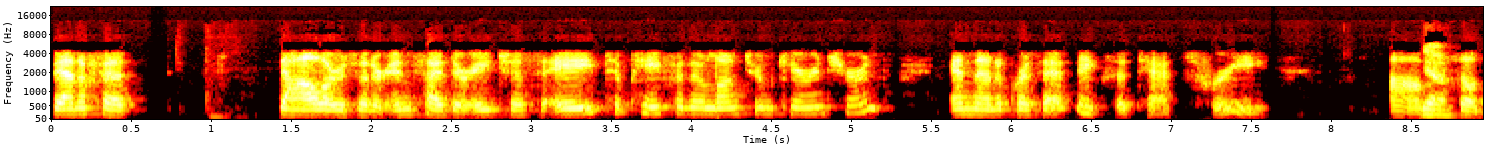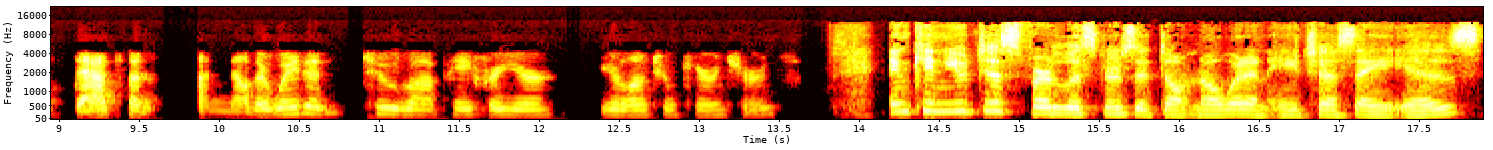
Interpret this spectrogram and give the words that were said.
benefit dollars that are inside their HSA to pay for their long-term care insurance, and then of course that makes it tax-free. Um, Yeah. So that's an, another way to to uh, pay for your your long-term care insurance. And can you just, for listeners that don't know what an HSA is,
